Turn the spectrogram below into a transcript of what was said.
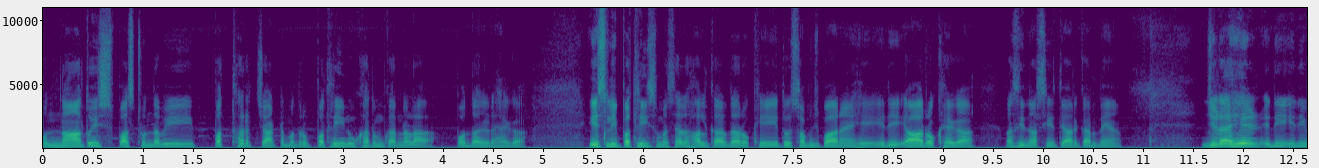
ਉਹ ਨਾਂ ਤੋਂ ਹੀ ਸਪਸ਼ਟ ਹੁੰਦਾ ਵੀ ਪੱਥਰ ਝੱਟ, ਮਤਲਬ ਪਥਰੀ ਨੂੰ ਖਤਮ ਕਰਨ ਵਾਲਾ ਪੌਦਾ ਜਿਹੜਾ ਹੈਗਾ। ਇਸ ਲਈ ਪਥਰੀ ਸਮੱਸਿਆ ਦਾ ਹੱਲ ਕਰਦਾ ਰੁੱਖ, ਇਹ ਤੋਂ ਸਮਝ ਪਾ ਰਹੇ ਇਹ, ਇਹਦੇ ਆਹ ਰੁੱਖ ਹੈਗਾ, ਅਸੀਂ ਨਰਸਰੀ ਤਿਆਰ ਕਰਦੇ ਹਾਂ। ਜਿਹੜਾ ਇਹ, ਇਹਦੀ ਇਹਦੀ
